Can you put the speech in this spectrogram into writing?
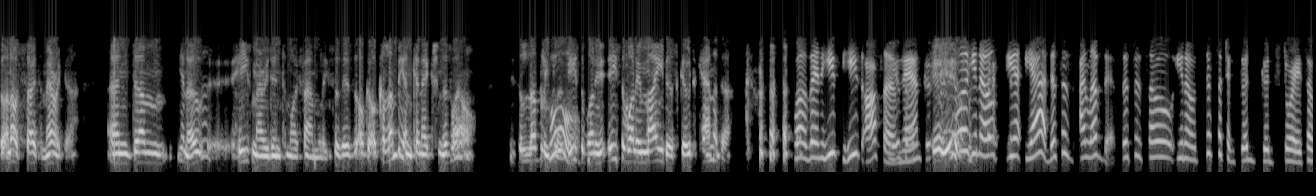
but I know it's South America. And um, you know he's married into my family, so there's I've got a Colombian connection as well. He's a lovely Cool. bloke. He's the one who he's the one who made us go to Canada. Well, then he's he's awesome, Yes, man. good yeah. Well, you know, yeah, yeah. This is I love this. This is so you know just such a good good story. So,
